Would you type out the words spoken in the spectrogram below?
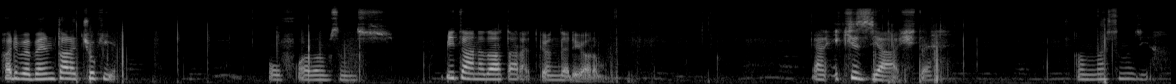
Hadi be benim taret çok iyi. Of adamsınız. Bir tane daha taret gönderiyorum. Yani ikiz ya işte. Anlarsınız ya.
